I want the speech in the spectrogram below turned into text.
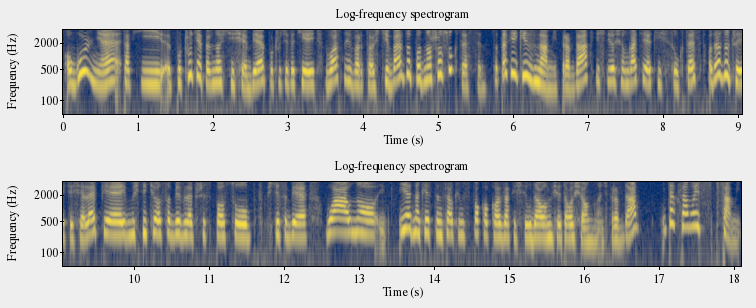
Ogólnie taki poczucie pewności siebie, poczucie takiej własnej wartości bardzo podnoszą sukcesy. To tak jak jest z nami, prawda? Jeśli osiągacie jakiś sukces, od razu czujecie się lepiej, myślicie o sobie w lepszy sposób, myślicie sobie, wow, no jednak jestem całkiem spoko kozak, jeśli udało mi się to osiągnąć, prawda? I tak samo jest z psami.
